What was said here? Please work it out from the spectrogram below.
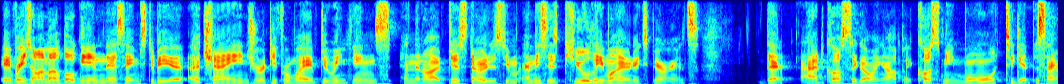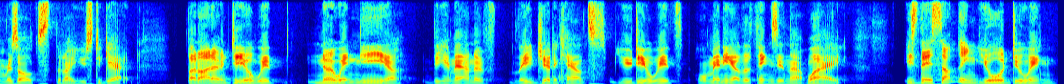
Every time I log in, there seems to be a, a change or a different way of doing things. And then I've just noticed, and this is purely my own experience, that ad costs are going up. It costs me more to get the same results that I used to get. But I don't deal with nowhere near the amount of lead gen accounts you deal with or many other things in that way. Is there something you're doing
